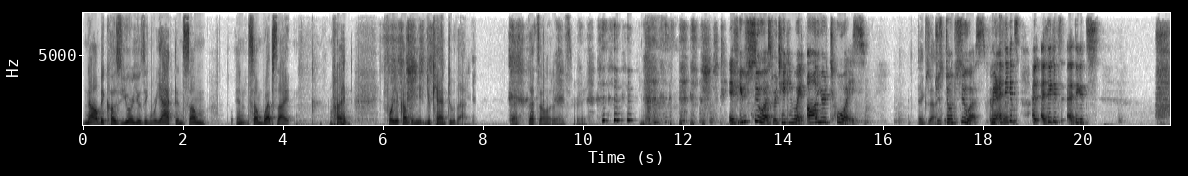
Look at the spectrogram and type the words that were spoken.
Now, because you are using React in some in some website, right? for your company, you can't do that. That that's all it is, really. if you sue us, we're taking away all your toys. Exactly. Just don't sue us. I mean, exactly. I think it's. I, I, think it's. I think it's.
